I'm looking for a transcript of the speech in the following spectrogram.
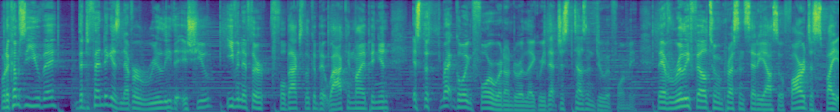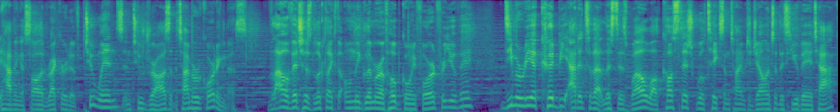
When it comes to Juve, the defending is never really the issue, even if their fullbacks look a bit whack in my opinion. It's the threat going forward under Allegri that just doesn't do it for me. They have really failed to impress in Serie A so far, despite having a solid record of two wins and two draws at the time of recording this. Vlahovic has looked like the only glimmer of hope going forward for Juve, Di Maria could be added to that list as well, while Kostic will take some time to gel into this Juve attack.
